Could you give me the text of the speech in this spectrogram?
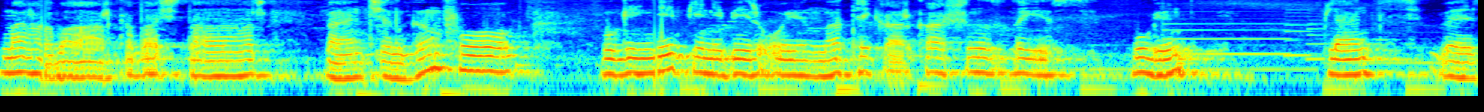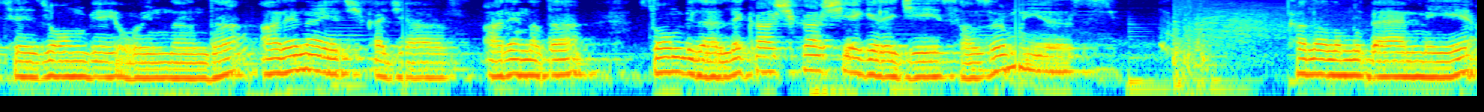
Merhaba arkadaşlar, ben Çılgın Fo. Bugün yepyeni bir oyunla tekrar karşınızdayız. Bugün Plants vs Zombie oyunlarında arenaya çıkacağız. Arenada zombilerle karşı karşıya geleceğiz. Hazır mıyız? Kanalımı beğenmeyi,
